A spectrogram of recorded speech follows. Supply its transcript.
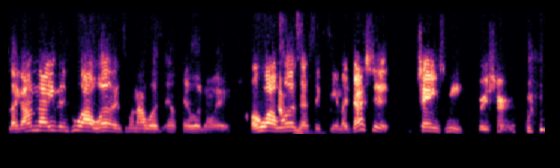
Like I'm not even who I was when I was in Illinois or who I was at 16. Like that shit changed me for sure.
